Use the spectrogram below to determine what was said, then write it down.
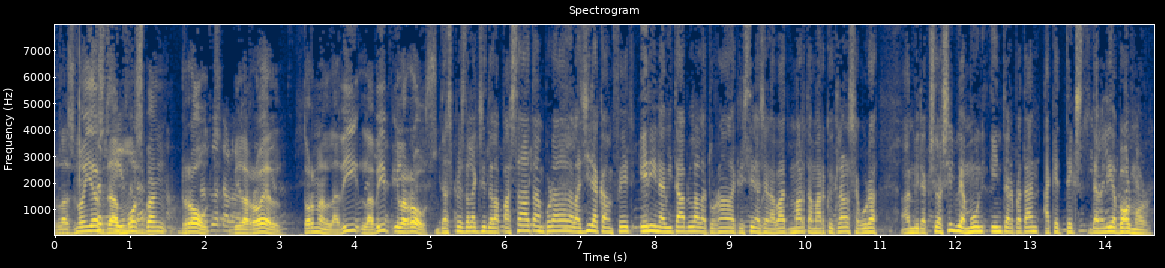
Les noies de no? Road, les Tornen la Di, la Vip i la Rose. Després de l'èxit de la passada temporada de la gira que han fet, era inevitable la tornada de Cristina Genevat, Marta Marco i Clara Segura amb direcció a Sílvia Munt interpretant aquest text d'Amelia Bolmore.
